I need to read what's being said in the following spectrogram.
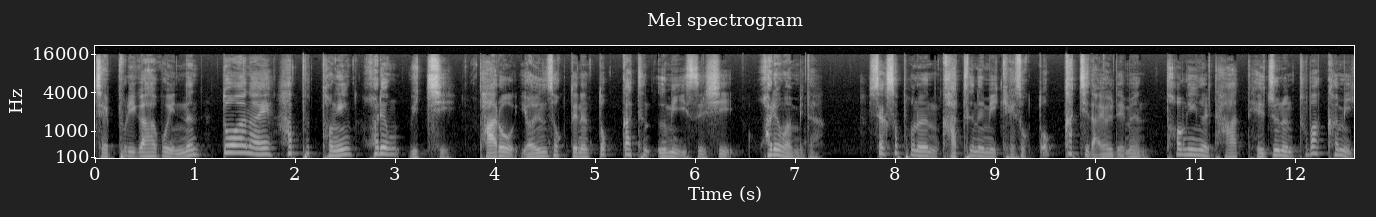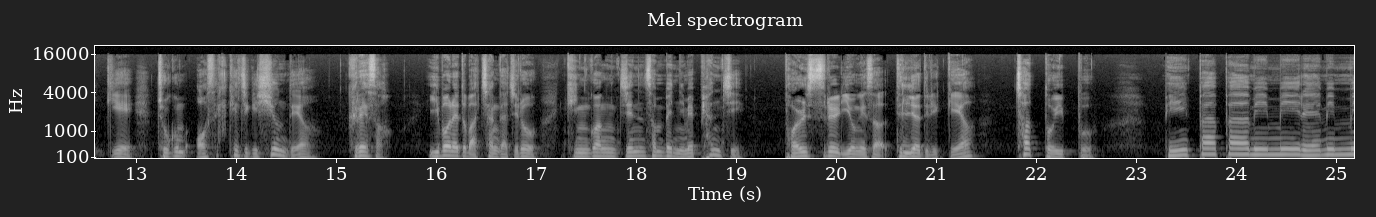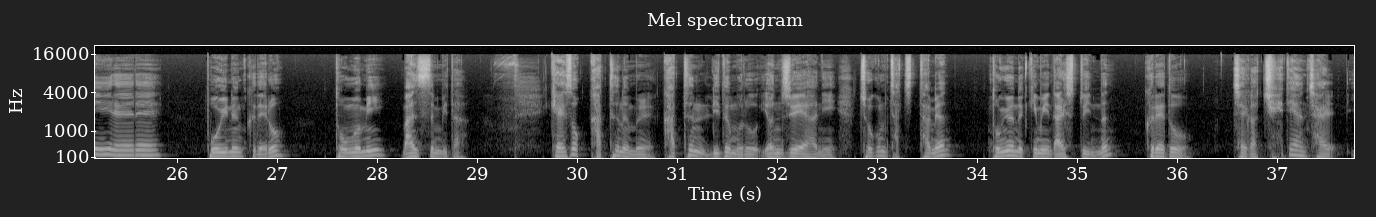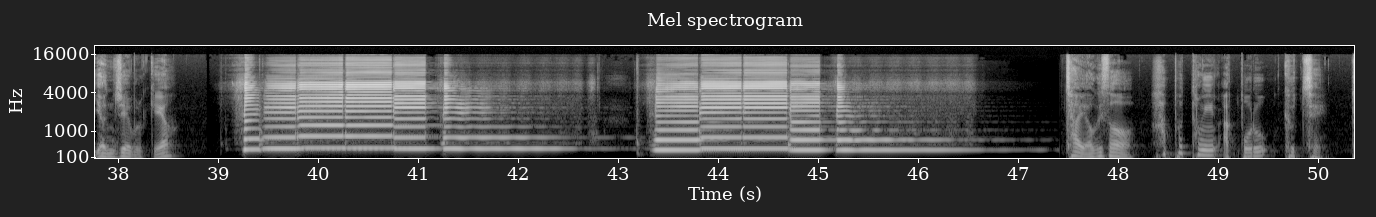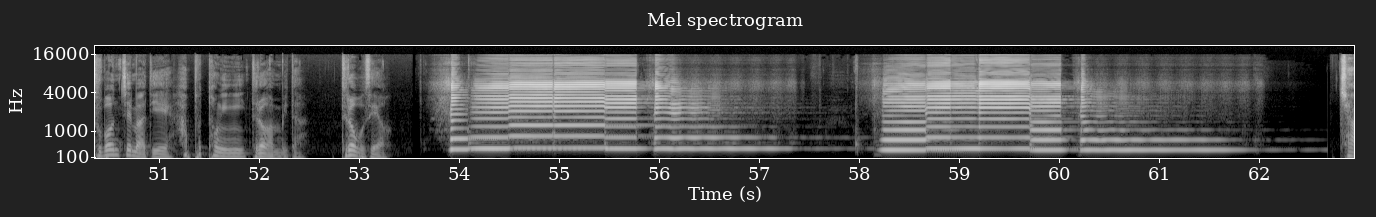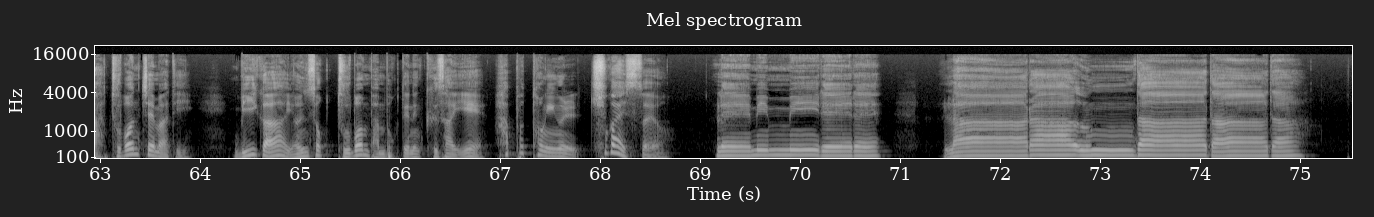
제프리가 하고 있는 또 하나의 하프텅잉 활용 위치 바로 연속되는 똑같은 음이 있을 시 활용합니다. 색소폰은 같은 음이 계속 똑같이 나열되면 텅잉을 다 대주는 투박함이 있기에 조금 어색해지기 쉬운데요. 그래서 이번에도 마찬가지로 김광진 선배님의 편지 벌스를 이용해서 들려드릴게요. 첫 도입부 미파파 미미레 미미레레 보이는 그대로 동음이 많습니다. 계속 같은 음을 같은 리듬으로 연주해야 하니 조금 자칫하면 동요 느낌이 날 수도 있는 그래도 제가 최대한 잘 연주해 볼게요. 자, 여기서 하프텅잉 악보로 교체. 두 번째 마디에 하프텅잉이 들어갑니다. 들어보세요. 자, 두 번째 마디. 미가 연속 두 번 반복되는 그 사이에 하프텅잉을 추가했어요. 레미미레레 라라 응다다다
